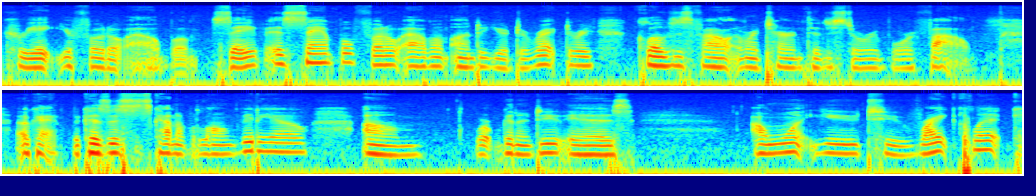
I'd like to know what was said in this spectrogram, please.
Create your photo album. Save as sample photo album under your directory. Close this file and return to the storyboard file. Okay, because this is kind of a long video, um, what we're going to do is I want you to right click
